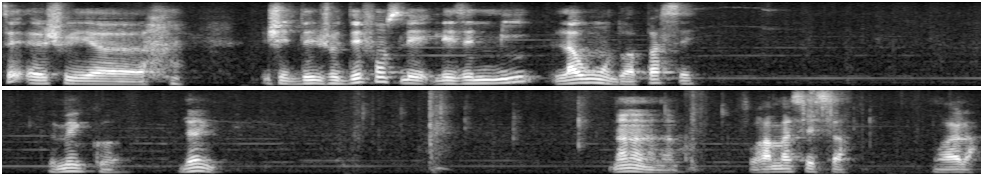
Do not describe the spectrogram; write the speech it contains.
Tu sais, euh, je suis, euh, j'ai dé- je défonce les, les ennemis là où on doit passer. Le mec quoi, dingue. Non non non non, ramasser ça. Voilà.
